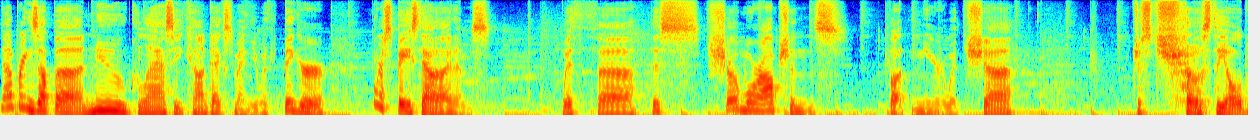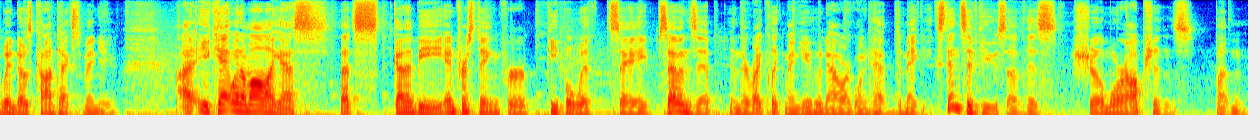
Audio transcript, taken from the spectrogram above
now brings up a new glassy context menu with bigger, more spaced out items. With uh, this Show More Options button here, which uh, just shows the old Windows context menu. Uh, you can't win them all, I guess. That's going to be interesting for people with, say, 7-zip in their right-click menu who now are going to have to make extensive use of this Show More Options button.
